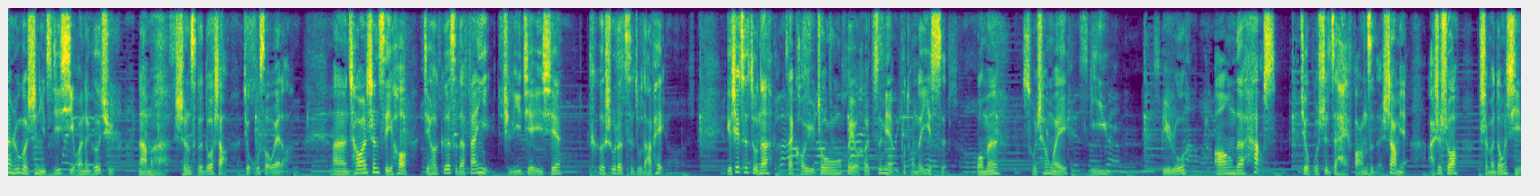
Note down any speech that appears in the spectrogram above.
但如果是你自己喜欢的歌曲，那么生词的多少就无所谓了。嗯，查完生词以后，结合歌词的翻译去理解一些特殊的词组搭配。有些词组呢，在口语中会有和字面不同的意思，我们俗称为俚语。比如 on the house 就不是在房子的上面，而是说什么东西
